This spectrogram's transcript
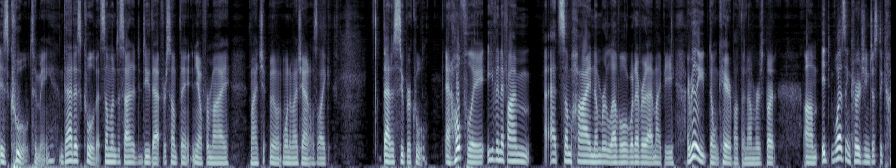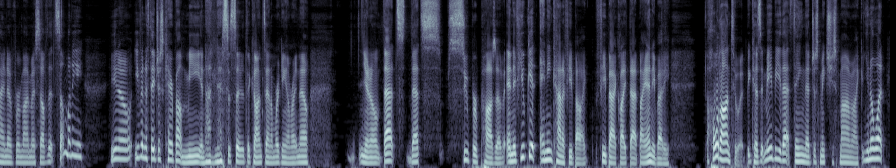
is cool to me. That is cool that someone decided to do that for something, you know, for my my uh, one of my channels. Like that is super cool. And hopefully, even if I'm at some high number level, whatever that might be. I really don't care about the numbers, but um, it was encouraging just to kind of remind myself that somebody, you know, even if they just care about me and not necessarily the content I'm working on right now, you know, that's that's super positive. And if you get any kind of feedback like feedback like that by anybody, hold on to it because it may be that thing that just makes you smile. I'm like, you know what?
